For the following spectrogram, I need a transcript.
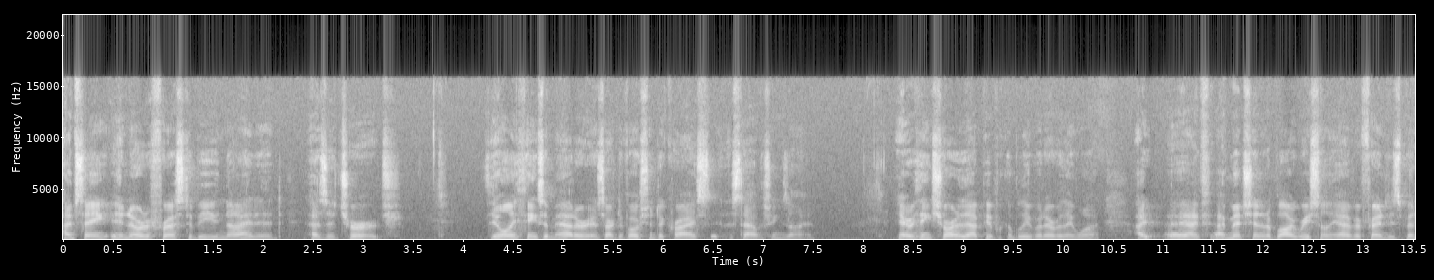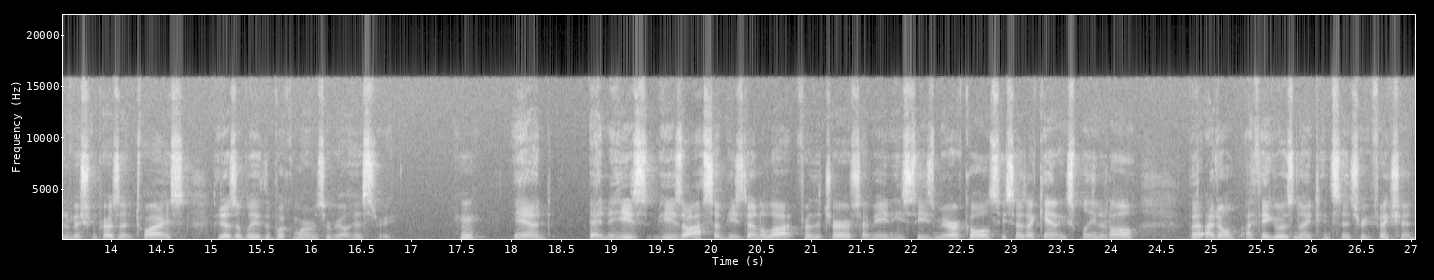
I'm saying in order for us to be united as a church, the only things that matter is our devotion to Christ and establishing Zion. Everything short of that, people can believe whatever they want. I, I've, mentioned in a blog recently, I have a friend who's been a mission president twice who doesn't believe the Book of Mormon is a real history. Hmm. And and he's he's awesome. He's done a lot for the church. I mean, he sees miracles. He says I can't explain it all, but I don't. I think it was 19th century fiction,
